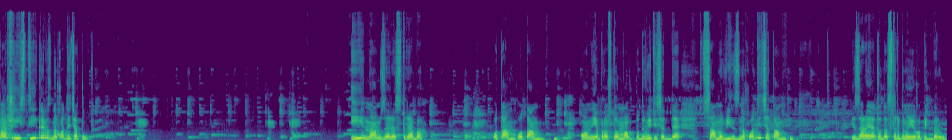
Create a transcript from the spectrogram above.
Перший стікер знаходиться тут. І нам зараз треба. Отам, отам. Он, я просто мав подивитися, де саме він знаходиться там. І зараз я туди стрибну і його підберу.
